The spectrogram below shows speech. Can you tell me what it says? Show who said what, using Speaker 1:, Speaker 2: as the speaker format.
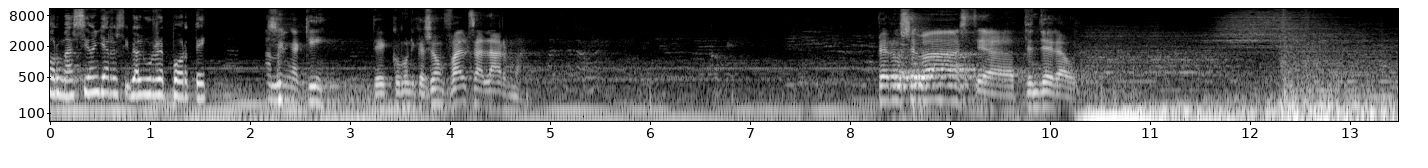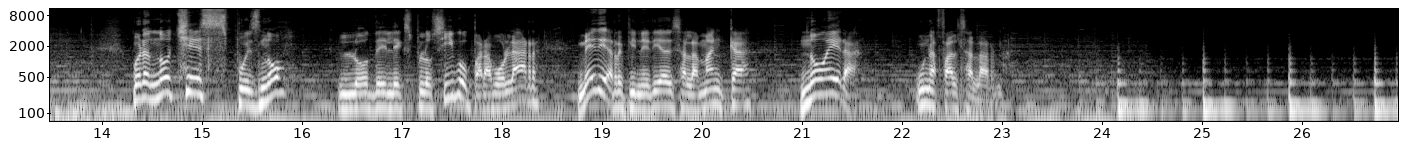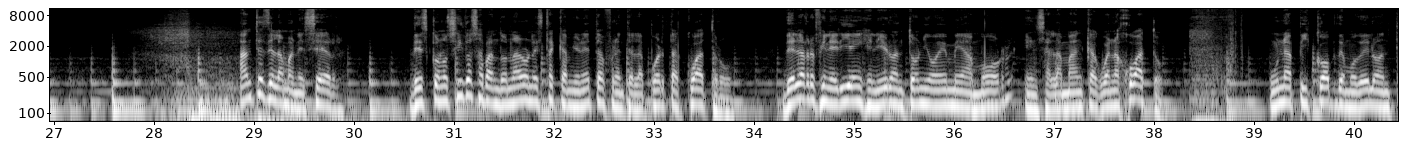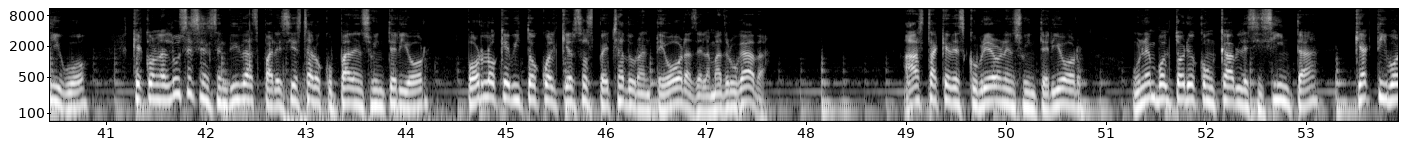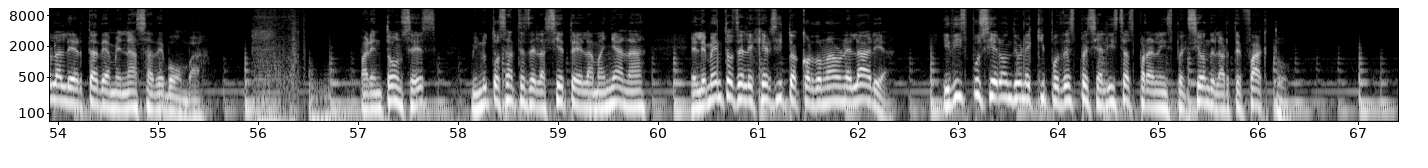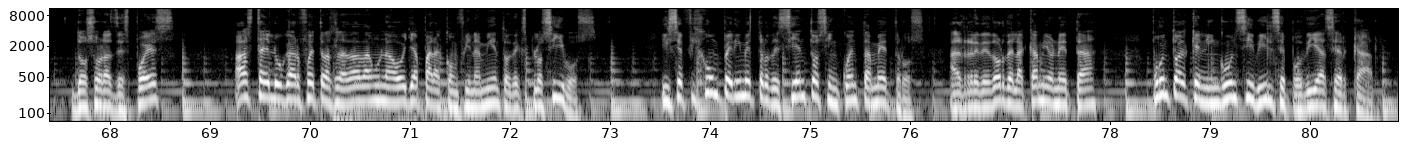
Speaker 1: información, ya recibió algún reporte.
Speaker 2: Dicen aquí de comunicación falsa alarma. Pero se va este, a atender ahora.
Speaker 3: Buenas noches, pues no, lo del explosivo para volar media refinería de Salamanca no era una falsa alarma.
Speaker 4: Antes del amanecer, desconocidos abandonaron esta camioneta frente a la puerta 4 de la refinería Ingeniero Antonio M. Amor en Salamanca, Guanajuato. Una pick-up de modelo antiguo que con las luces encendidas parecía estar ocupada en su interior, por lo que evitó cualquier sospecha durante horas de la madrugada. Hasta que descubrieron en su interior un envoltorio con cables y cinta que activó la alerta de amenaza de bomba. Para entonces, minutos antes de las 7 de la mañana, elementos del ejército acordonaron el área y dispusieron de un equipo de especialistas para la inspección del artefacto. Dos horas después, hasta el lugar fue trasladada una olla para confinamiento de explosivos y se fijó un perímetro de 150 metros alrededor de la camioneta, punto al que ningún civil se podía acercar.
